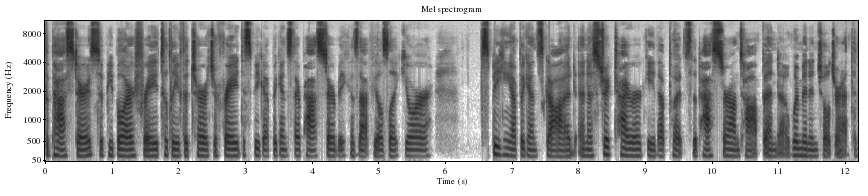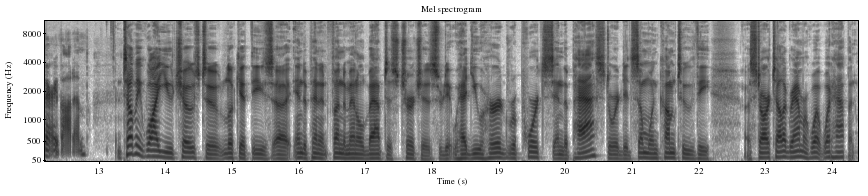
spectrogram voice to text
the pastors. So people are afraid to leave the church, afraid to speak up against their pastor because that feels like you're speaking up against God, and a strict hierarchy that puts the pastor on top and uh, women and children at the very bottom. Tell me why you chose to look at these uh, independent fundamental Baptist churches. Had you heard reports in the past, or did someone come to the uh, Star Telegram, or what? What happened?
